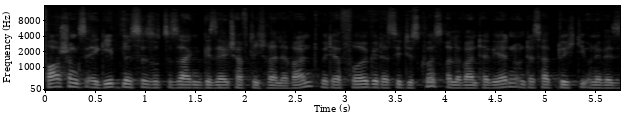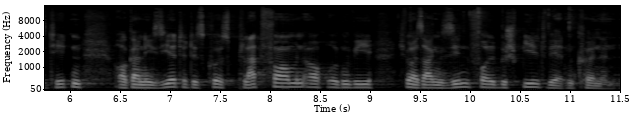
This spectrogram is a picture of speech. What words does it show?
Forschungsergebnisse sozusagen gesellschaftlich relevant, mit der Folge, dass sie diskursrelevanter werden und deshalb durch die Universitäten organisierte Diskursplattformen auch irgendwie, ich will mal sagen, sinnvoll bespielt werden können.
